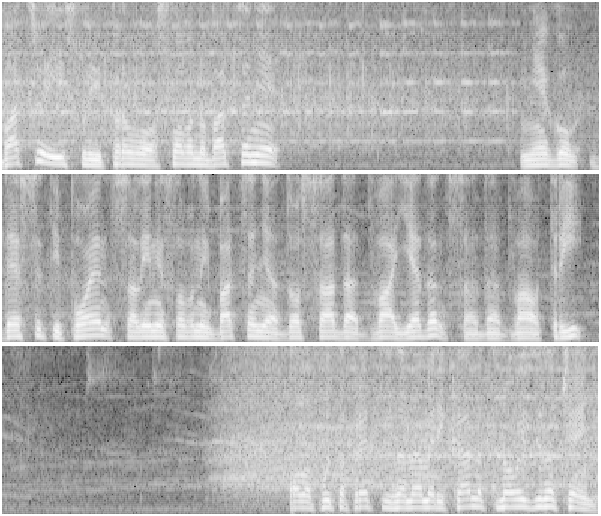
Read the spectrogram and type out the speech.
Ubacuje Isli prvo slobodno bacanje. Njegov deseti poen sa linije slobodnih bacanja do sada 2-1, sada 2-3. Ova puta precizan Amerikanac, novo izjednačenje.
